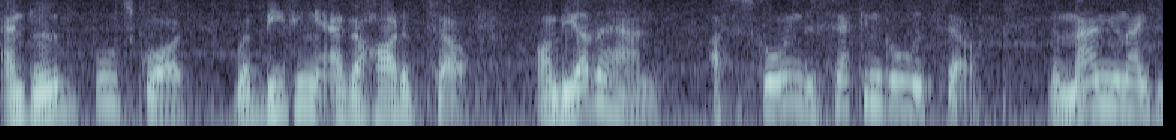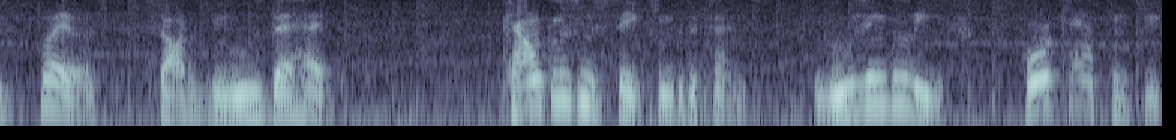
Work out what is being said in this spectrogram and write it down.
and the Liverpool squad were beating as a heart itself. On the other hand, after scoring the second goal itself, the Man United players started to lose their heads. Countless mistakes from the defense, losing belief, poor captaincy,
